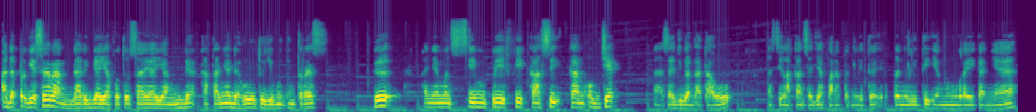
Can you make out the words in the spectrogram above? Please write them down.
ada pergeseran dari gaya foto saya yang da- katanya dahulu to human interest ke hanya mensimplifikasikan objek? Nah, saya juga nggak tahu. Nah, silakan saja para peneliti peneliti yang menguraikannya.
